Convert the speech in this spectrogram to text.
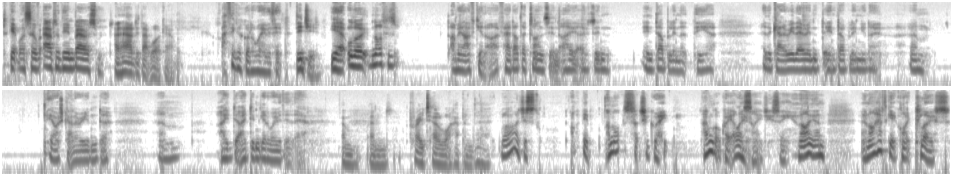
to get myself out of the embarrassment. And how did that work out? I think I got away with it. Did you? Yeah, although not as. I mean, I've you know I've had other times in I, I was in in Dublin at the uh, at the gallery there in in Dublin, you know, um, the Irish Gallery, and uh, um, I I didn't get away with it there. Um, and pray tell what happened there. Well, I just I'm a bit I'm not such a great I haven't got great eyesight, you see, and I and, and I have to get quite close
